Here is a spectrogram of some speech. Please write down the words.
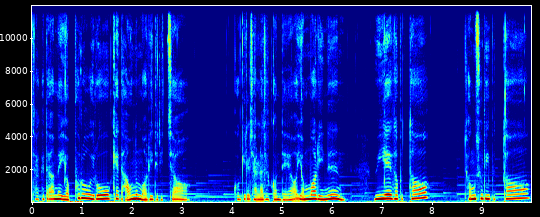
자, 그 다음에 옆으로 이렇게 나오는 머리들 있죠? 거기를 잘라줄 건데요. 옆머리는 위에서부터 정수리부터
